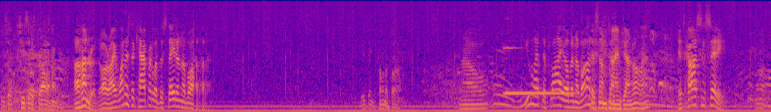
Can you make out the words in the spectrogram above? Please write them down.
She, said, she says try a hundred. A hundred. All right. What is the capital of the state of Nevada? We think Tonopah. No. you'll have to fly over Nevada sometime, General, huh? It's Carson City. Oh,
